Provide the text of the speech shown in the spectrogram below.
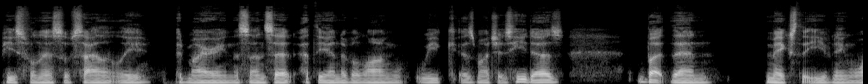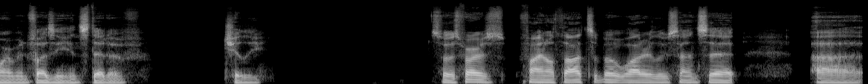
peacefulness of silently admiring the sunset at the end of a long week as much as he does, but then makes the evening warm and fuzzy instead of chilly. So, as far as final thoughts about Waterloo Sunset, uh,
